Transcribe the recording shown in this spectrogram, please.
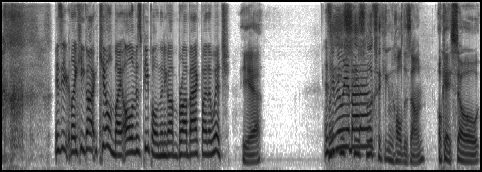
Is he like he got killed by all of his people and then he got brought back by the witch? Yeah. Is he Well, really a he's- he's- badass? looks like he can hold his own. Okay, so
